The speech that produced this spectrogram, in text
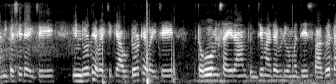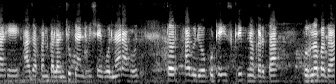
पाणी कसे द्यायचे? इनडोअर ठेवायचे की आउटडोर ठेवायचे? तर ओम साईराम तुमचे माझ्या व्हिडिओमध्ये स्वागत आहे. आज आपण कलांचू प्लांटविषयी बोलणार आहोत. तर हा व्हिडिओ कुठेही स्क्रिप्ट न करता पूर्ण बघा.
